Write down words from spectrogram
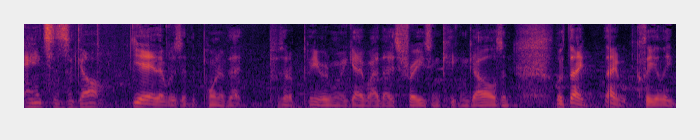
answers the goal. Yeah, that was at the point of that sort of period when we gave away those frees and kicking goals. And look, they they were clearly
